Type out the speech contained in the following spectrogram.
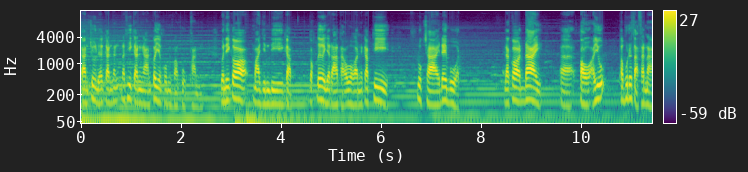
การช่วยเหลือกันทั้งหน้าที่การงานก็ยังคงมีความผูกพันวันนี้ก็มายินดีกับดรยาดาถาวรนะครับที่ลูกชายได้บวช แล้วก็ได้ต่ออายุพระพุทธศาสนา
